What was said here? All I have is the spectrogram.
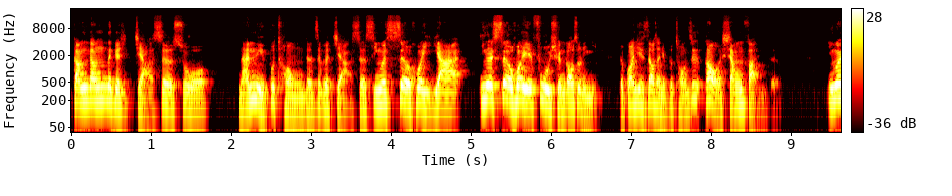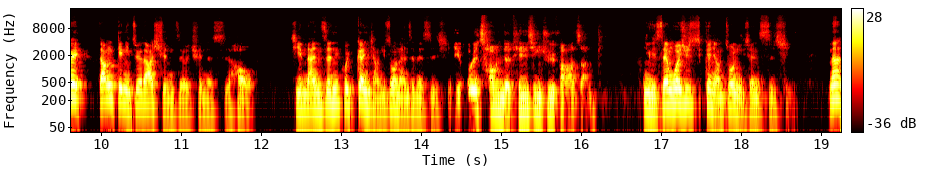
刚刚那个假设说男女不同的这个假设，是因为社会压，因为社会赋权告诉你的关系造成你不同。这个刚好相反的，因为当给你最大选择权的时候。其实男生会更想去做男生的事情，也会朝你的天性去发展。女生会去更想做女生的事情。那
